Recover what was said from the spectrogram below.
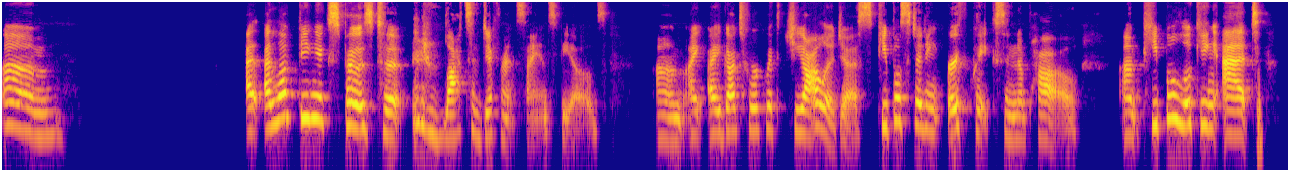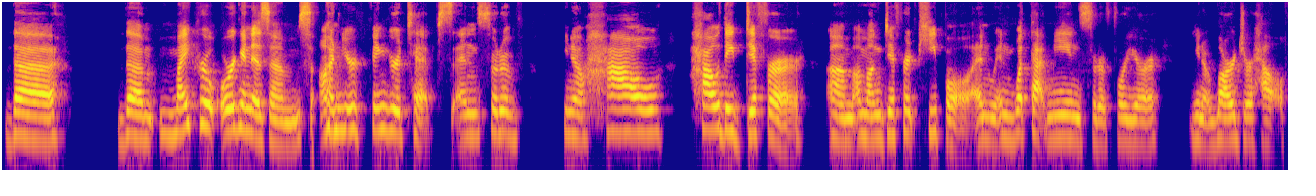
Um, I, I love being exposed to lots of different science fields. Um, I, I, got to work with geologists, people studying earthquakes in Nepal, um, people looking at the, the microorganisms on your fingertips and sort of, you know, how, how they differ um, among different people and, and what that means sort of for your, you know, larger health.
